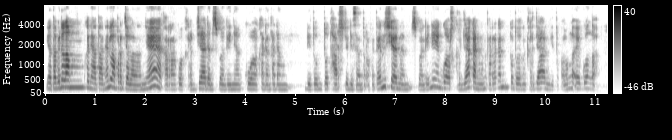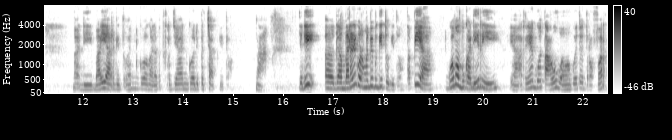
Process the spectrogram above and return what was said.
Ya tapi dalam kenyataannya dalam perjalanannya karena gue kerja dan sebagainya gue kadang-kadang dituntut harus jadi center of attention dan sebagainya yang gue harus kerjakan kan karena kan tuntutan kerjaan gitu. Kalau nggak ya gue nggak nggak dibayar gitu kan gue nggak dapat kerjaan gue dipecat gitu. Nah jadi e, gambarannya kurang lebih begitu gitu. Tapi ya gue mau buka diri. Ya artinya gue tahu bahwa gue itu introvert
